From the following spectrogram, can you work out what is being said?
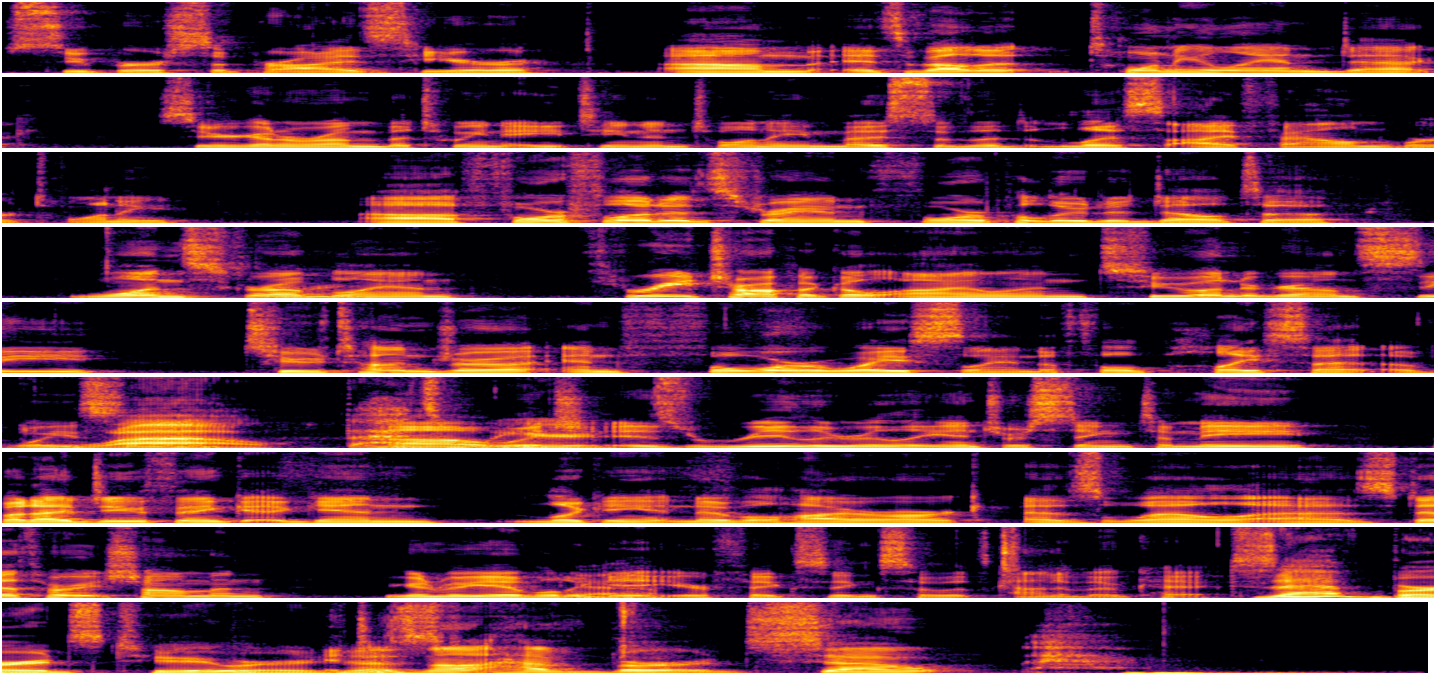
super surprise here. Um, it's about a 20 land deck, so you're gonna run between 18 and 20. Most of the lists I found were 20. Uh, four flooded strand, four polluted delta, one scrubland, three tropical island, two underground sea, two tundra, and four wasteland. A full playset of wasteland. Wow, that's uh, which is really really interesting to me. But I do think again, looking at Noble Hierarch as well as Deathrite Shaman, you're gonna be able to Yeah. get your fixing, so it's kind of okay. Does it have birds too, or It just does not have birds. so?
